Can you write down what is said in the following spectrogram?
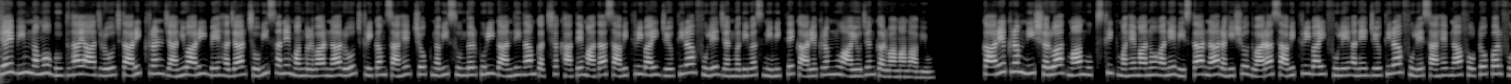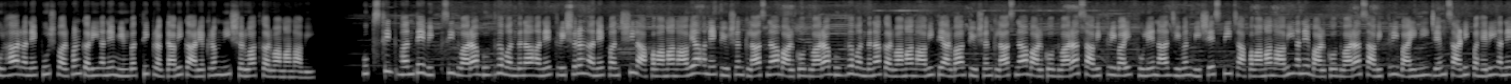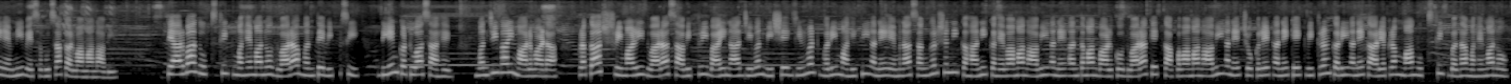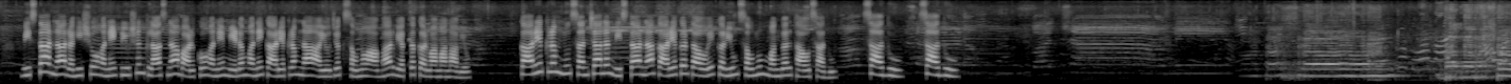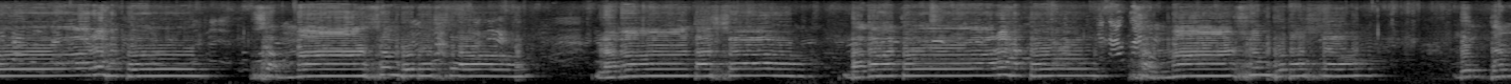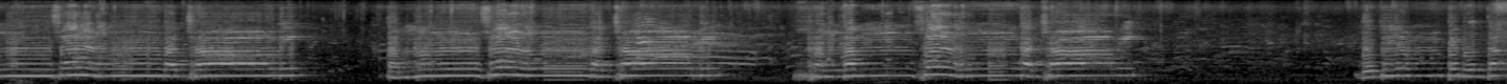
જય ભીમ નમો બુદ્ધાય. આજ રોજ તારીખ ત્રણ જાન્યુઆરી બે હજાર ચોવીસ અને મંગળવારના રોજ ત્રિકમ સાહેબ ચોક નવી સુંદરપુરી ગાંધીધામ કચ્છ ખાતે માતા સાવિત્રીબાઈ જ્યોતિરાવ ફૂલે જન્મદિવસ નિમિત્તે કાર્યક્રમનું આયોજન કરવામાં આવ્યું. કાર્યક્રમની શરૂઆત માંગ ઉપસ્થિત મહેમાનો અને વિસ્તારના રહીશો દ્વારા સાવિત્રીબાઈ ફૂલે અને જ્યોતિરાવ ફૂલે સાહેબના ફોટો પર ફુલહાર અને પુષ્પ અર્પણ કરી અને મીણબત્તી પ્રગટાવી કાર્યક્રમની શરૂઆત કરવામાં આવી. ઉપસ્થિત ભંતે વિકસી દ્વારા બુદ્ધ વંદના અને ત્રિશરણ અને પંચશીલ આપવામાં આવ્યા અને ટ્યુશન ક્લાસના બાળકો દ્વારા બુદ્ધ વંદના કરવામાં આવી. ત્યારબાદ ટ્યુશન ક્લાસના બાળકો દ્વારા સાવિત્રીબાઈ ફૂલેના જીવન વિશે સ્પીચ આપવામાં આવી અને બાળકો દ્વારા સાવિત્રીબાઈની જેમ સાડી પહેરી અને એમની વેશભૂષા કરવામાં આવી. ત્યારબાદ ઉપસ્થિત મહેમાનો દ્વારા ભંતે વિકસી ડીએમ કટુઆ સાહેબ મંજીભાઈ મારવાડા, પ્રકાશ શ્રીમાળી દ્વારા સાવિત્રીબાઈના જીવન વિશે ઝીણવટભરી માહિતી અને એમના સંઘર્ષની કહાની કહેવામાં આવી અને અંતમાં બાળકો દ્વારા કેક કાપવામાં આવી અને ચોકલેટ અને કેક વિતરણ કરી અને કાર્યક્રમમાં ઉપસ્થિત બધા મહેમાનો, વિસ્તારના રહીશો અને ટ્યુશન ક્લાસના બાળકો અને મેડમ અને કાર્યક્રમના આયોજક સૌનો આભાર વ્યક્ત કરવામાં આવ્યો. કાર્યક્રમનું સંચાલન વિસ્તારના કાર્યકર્તાઓએ કર્યું. સૌનું મંગલ થાવ સાધુ. સાધુ. સાધુ. भगवतो अरहतो सम्मा सम्बुद्धस्य नमो तस्य भगवतो अरहतो सम्मा सम्बुद्धस्य बुद्धं शरणं गच्छामि गच्छामि द्वितीयं तु बुद्धं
